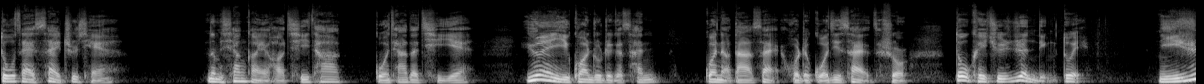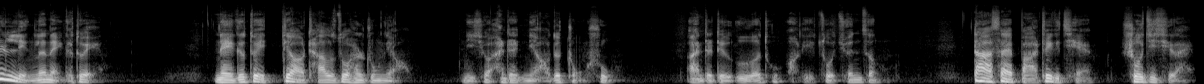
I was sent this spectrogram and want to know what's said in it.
都在赛之前，那么香港也好，其他国家的企业愿意关注这个参观鸟大赛或者国际赛的时候，都可以去认领队。你认领了哪个队，哪个队调查了多少种鸟，你就按照鸟的种数，按照这个额度往里做捐赠。大赛把这个钱收集起来，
